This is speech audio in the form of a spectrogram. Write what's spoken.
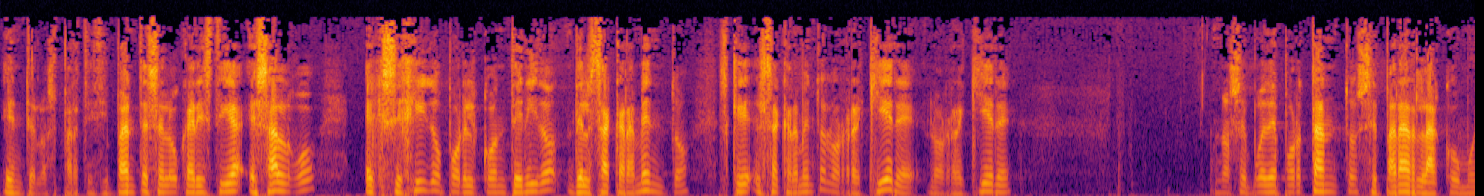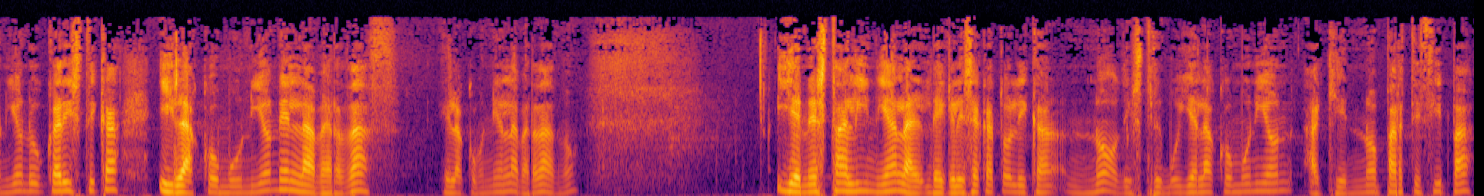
entre los participantes en la Eucaristía es algo exigido por el contenido del sacramento. Es que el sacramento lo requiere, lo requiere. No se puede, por tanto, separar la comunión eucarística y la comunión en la verdad. Y la comunión en la verdad, ¿no? Y en esta línea la, la, Iglesia Católica no distribuye la comunión a quien no participa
